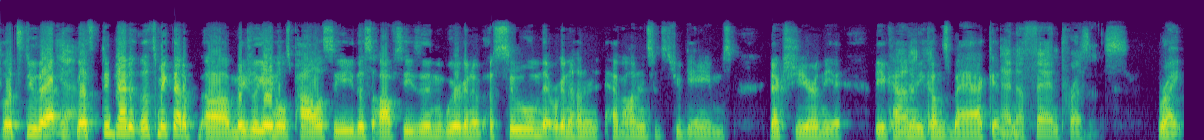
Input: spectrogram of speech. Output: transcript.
let's do that. Yeah. Let's do that. Let's make that a uh, Major League A-holes policy this offseason. We're going to assume that we're going to have 162 games next year, and the the economy comes back. And, and a fan presence. right,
